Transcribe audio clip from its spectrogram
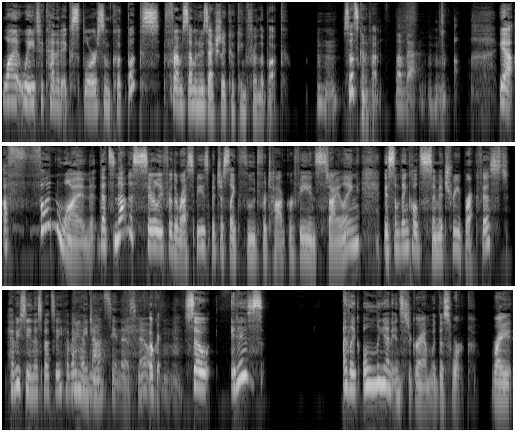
way to kind of explore some cookbooks from someone who's actually cooking from the book. hmm So, that's kind of fun. Love that. hmm Yeah, a fun one that's not necessarily for the recipes, but just like food photography and styling is something called Symmetry Breakfast. Have you seen this, Betsy? Have I, I have not you? seen this. No. Okay. Mm-mm. So it is, I like only on Instagram would this work, right?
